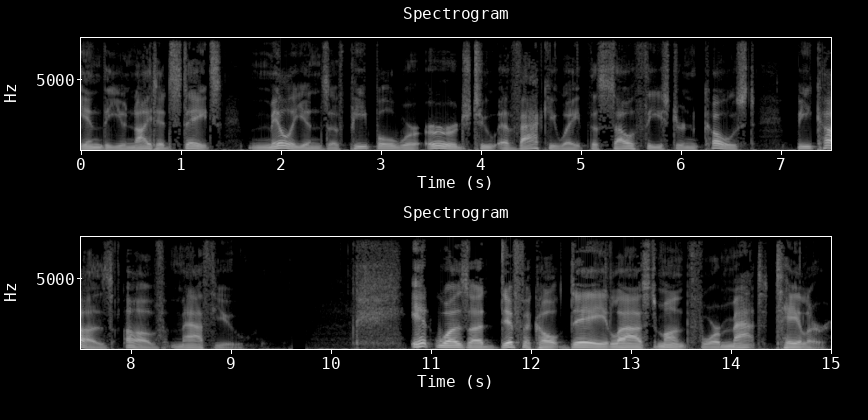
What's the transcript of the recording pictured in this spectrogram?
In the United States, millions of people were urged to evacuate the southeastern coast because of Matthew. It was a difficult day last month for Matt Taylor,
